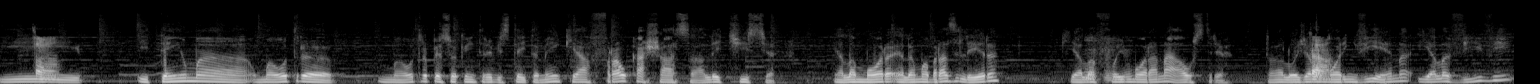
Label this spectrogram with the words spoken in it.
E, Tá. e tem uma, uma outra uma outra pessoa que eu entrevistei também, que é a Frau Cachaça, a Letícia. Ela mora, ela é uma brasileira que ela Uhum. foi morar na Áustria. Então ela hoje Tá. ela mora em Viena e ela vive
